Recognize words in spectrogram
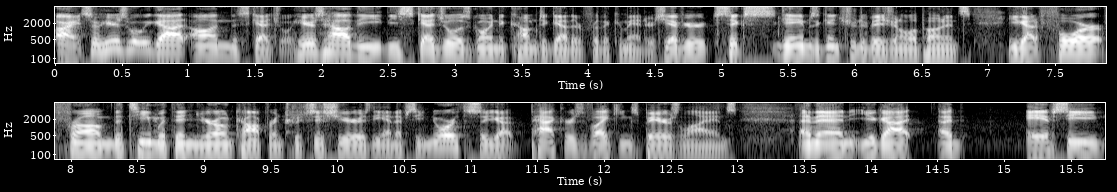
all right, so here's what we got on the schedule. Here's how the, the schedule is going to come together for the Commanders. You have your six games against your divisional opponents. You got four from the team within your own conference, which this year is the NFC North. So you got Packers, Vikings, Bears, Lions, and then you got an AFC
